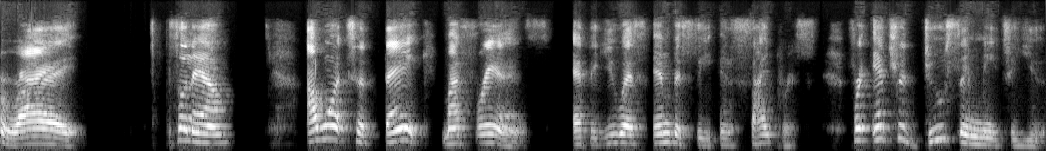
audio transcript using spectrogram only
All right. So now I want to thank my friends at the U.S. Embassy in Cyprus for introducing me to you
